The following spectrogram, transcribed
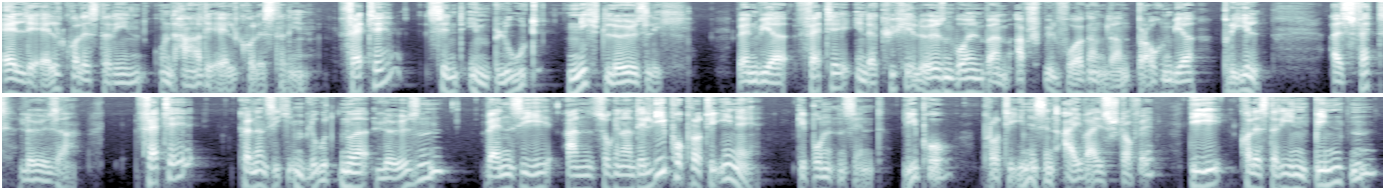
LDL-Cholesterin und HDL-Cholesterin. Fette sind im Blut nicht löslich. Wenn wir Fette in der Küche lösen wollen beim Abspülvorgang, dann brauchen wir Pril als Fettlöser. Fette können sich im Blut nur lösen, wenn sie an sogenannte Lipoproteine gebunden sind. Lipoproteine sind Eiweißstoffe, die Cholesterin binden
